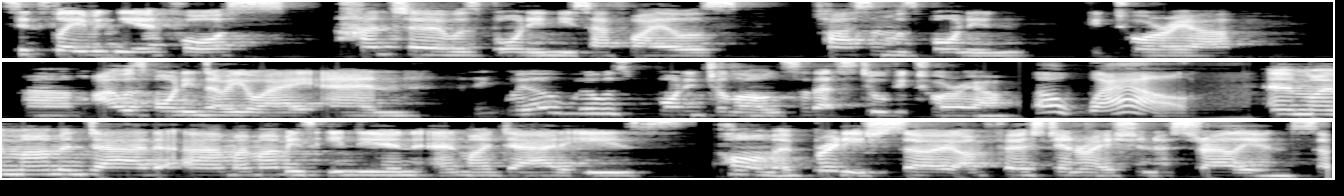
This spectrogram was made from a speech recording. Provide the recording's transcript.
since leaving the Air Force, Hunter was born in New South Wales, Tyson was born in Victoria, um, I was born in WA, and I think Will, Will was born in Geelong, so that's still Victoria. Oh, wow. And my mum and dad, uh, my mum is Indian and my dad is Pom, a British, so I'm first generation Australian. So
